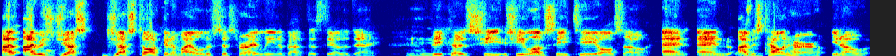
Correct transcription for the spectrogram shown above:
I, I was just just talking to my older sister Eileen about this the other day. Mhm. because she she loves CT also, and and I was telling her, you know,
